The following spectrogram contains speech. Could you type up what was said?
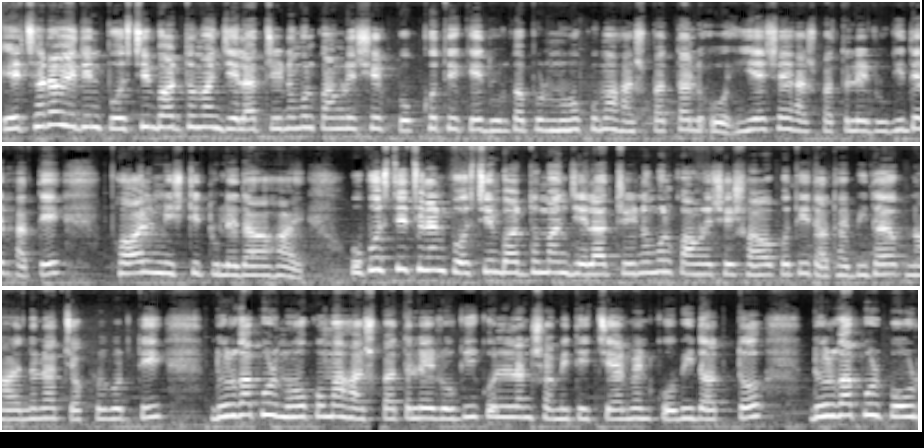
এছাড়াও এদিন পশ্চিম বর্ধমান জেলা তৃণমূল কংগ্রেসের পক্ষ থেকে দুর্গাপুর মহকুমা হাসপাতাল ও ইএসআই হাসপাতালের রোগীদের হাতে ফল, মিষ্টি তুলে দেওয়া হয়। উপস্থিত ছিলেন পশ্চিম বর্ধমান জেলা তৃণমূল কংগ্রেসের সভাপতি তথা বিধায়ক নরেন্দ্রনাথ চক্রবর্তী, দুর্গাপুর মহকুমা হাসপাতালের রোগী কল্যাণ সমিতির চেয়ারম্যান কবি দত্ত, দুর্গাপুর পৌর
